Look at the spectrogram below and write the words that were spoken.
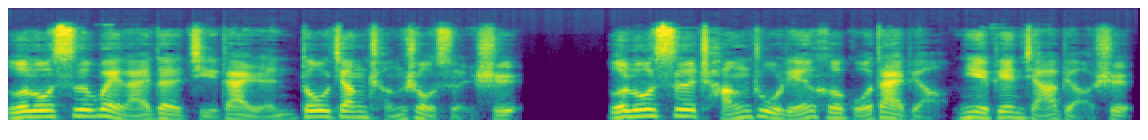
俄罗斯未来的几代人都将承受损失。俄罗斯常驻联合国代表聂边贾表示，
